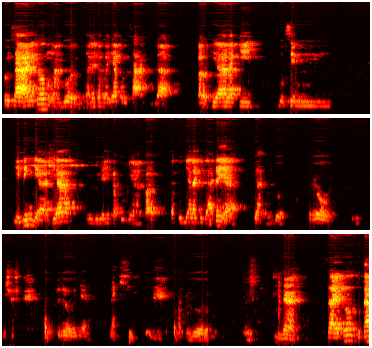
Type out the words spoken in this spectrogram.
perusahaan itu menganggur. Misalnya contohnya perusahaan gula. Kalau dia lagi musim giling ya dia menggiling kebunnya kalau kebunnya lagi tidak ada ya dia nunggu bro. Bro nya lagi nah setelah itu kita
